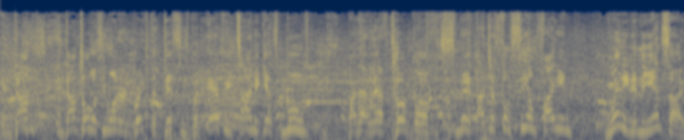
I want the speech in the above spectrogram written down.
N'Dam, and Dom told us he wanted to break the distance, but every time he gets moved by that left hook of Smith, I just don't see him fighting, winning in the inside.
